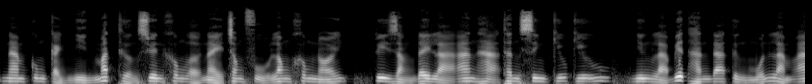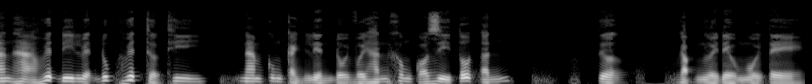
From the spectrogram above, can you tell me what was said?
Nam Cung cảnh nhìn mắt thường xuyên không ở này trong phủ Long không nói, tuy rằng đây là an hạ thân sinh cứu cứu, nhưng là biết hắn đã từng muốn làm an hạ huyết đi luyện đúc huyết thược thi, Nam Cung cảnh liền đối với hắn không có gì tốt ấn. Tượng, gặp người đều ngồi tề,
